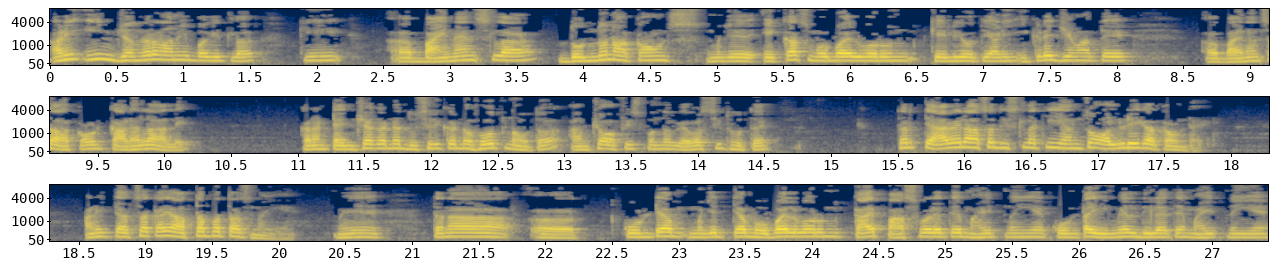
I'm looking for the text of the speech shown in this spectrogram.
आणि इन जनरल आम्ही बघितलं की बायनॅन्सला दोन दोन अकाउंट्स म्हणजे एकाच मोबाईलवरून केली होती आणि इकडे जेव्हा ते बायनॅन्सचं अकाउंट काढायला आले कारण त्यांच्याकडनं दुसरीकडनं होत नव्हतं आमच्या ऑफिसमधनं व्यवस्थित होतं आहे तर त्यावेळेला असं दिसलं की यांचं ऑलरेडी एक अकाउंट आहे. आणि त्याचा काही आतापताच नाही आहे म्हणजे त्यांना कोणत्या म्हणजे त्या मोबाईलवरून काय पासवर्ड आहे ते माहीत नाही आहे कोणता ईमेल दिला आहे ते माहीत नाही आहे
